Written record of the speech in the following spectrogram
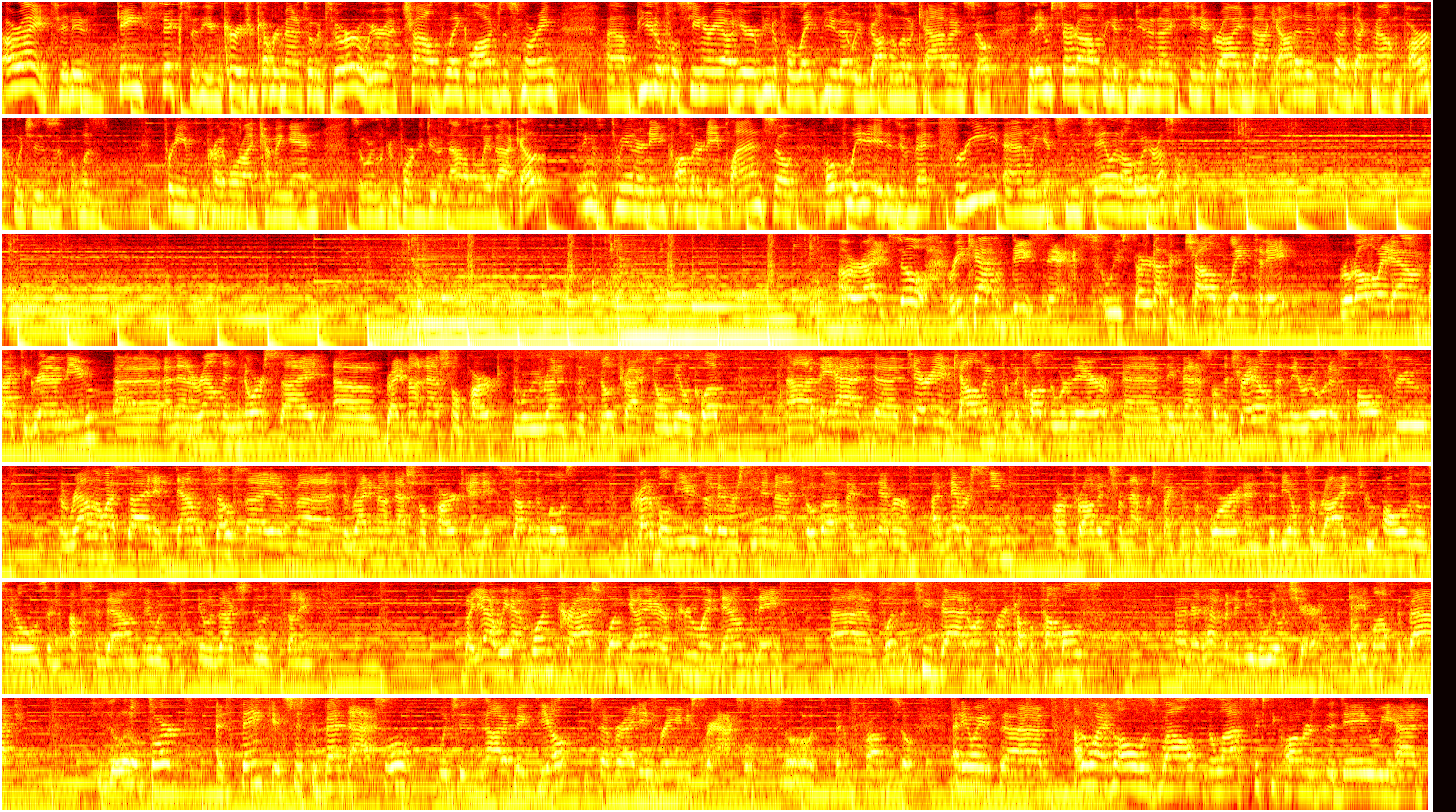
All right, it is day six of the Encourage Recovery Manitoba Tour. We are at Childs Lake Lodge this morning. Uh, beautiful scenery out here, beautiful lake view that we've got in the little cabin. So today we start off, we get to do the nice scenic ride back out of this uh, Duck Mountain Park, which is was pretty incredible ride coming in. So we're looking forward to doing that on the way back out. I think it's a 380 kilometer day plan. So hopefully it is event free and we get smooth sailing all the way to Russell. Right, so recap of day six. We started up in Childs Lake today, rode all the way down back to Grandview, uh, and then around the north side of Riding Mountain National Park, where we ran into the Snow Track Snowmobile Club. Uh, they had uh, Terry and Calvin from the club that were there. Uh, they met us on the trail and they rode us all through around the west side and down the south side of uh, the Riding Mountain National Park, and it's some of the most incredible views I've ever seen in Manitoba. I've never, I've never seen our province from that perspective before, and to be able to ride through all of those hills and ups and downs, it was, it was actually, it was stunning. But yeah, we had one crash. One guy in our crew went down today. Uh, wasn't too bad. Went for a couple tumbles, and it happened to be the wheelchair. Came off the back. She's a little torqued. I think it's just a bent axle which is not a big deal, except for I didn't bring any spare axles, so it's a bit of a problem. So anyways, uh, otherwise all was well. The last 60 kilometers of the day, we had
